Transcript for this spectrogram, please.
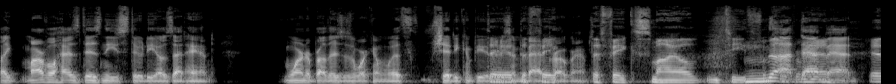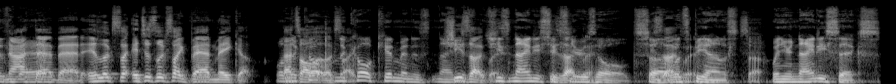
Like Marvel has Disney's studios at hand. Warner Brothers is working with shitty computers had and the bad fake, programs. The fake smile and teeth. Not that bad. Not that bad. It looks like it just looks like bad makeup. Well, That's Nicole, all it looks like. Nicole Kidman is 90, She's ugly. She's 96 years old. So let's be honest. So- When you're 96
